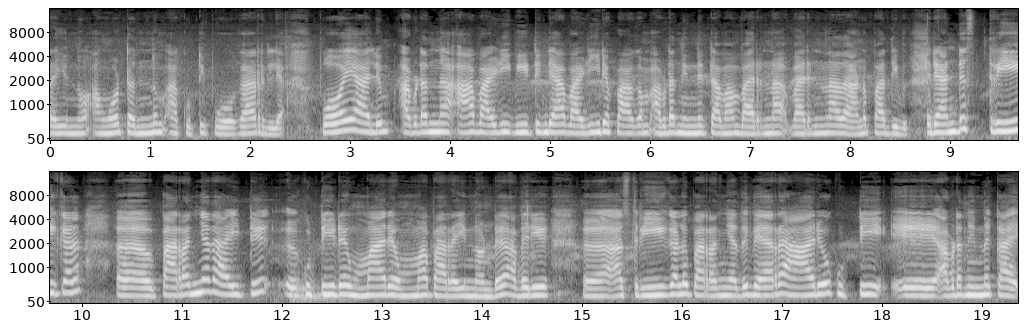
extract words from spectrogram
പറയുന്നു അങ്ങോട്ടൊന്നും ആ കുട്ടി പോകാറില്ല. പോയാലും അവിടെ നിന്ന് ആ വഴി വീട്ടിന്റെ ആ വഴിയുടെ ഭാഗം അവിടെ നിന്നിട്ട് അവൻ വരണ വരുന്നതാണ് പതിവ്. രണ്ട് സ്ത്രീകൾ പറഞ്ഞതായിട്ട് കുട്ടിയുടെ ഉമ്മാരെ ഉമ്മ പറയുന്നുണ്ട്. അവർ ആ സ്ത്രീകൾ പറഞ്ഞത് വേറെ ആരോ കുട്ടി അവിടെ നിന്ന് ക-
